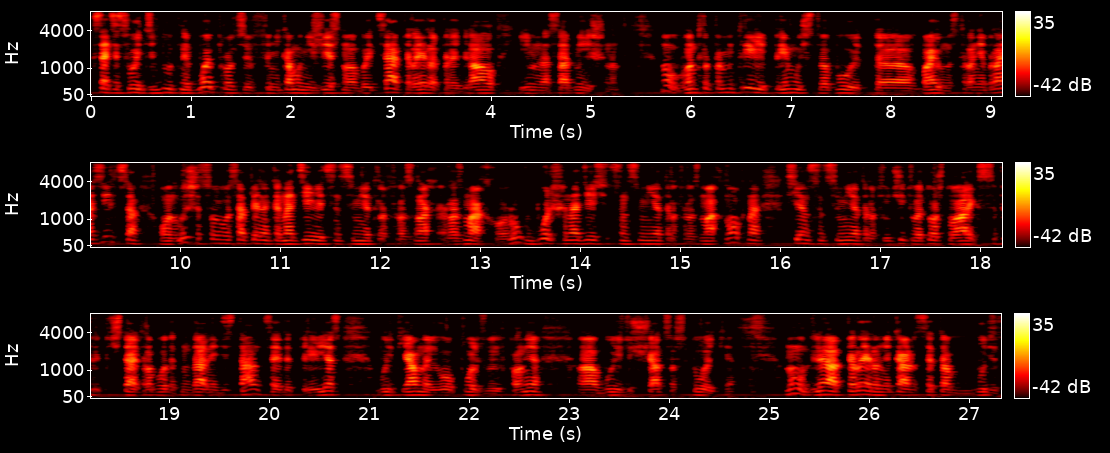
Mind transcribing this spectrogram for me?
Кстати, свой дебютный бой против никому неизвестного бойца Перейра проиграл именно с адмишином. Ну, в антропометрии преимущество будет э, в бою на стороне бразильца. Он выше своего соперника на 9 сантиметров, размах, размах рук больше на 10 сантиметров, размах ног на 7 сантиметров. И учитывая то, что Алекс предпочитает работать на дальней дистанции, этот перевес будет явно его пользу и вполне э, будет ощущаться в стойке. Ну, для Перейра, мне кажется, это будет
